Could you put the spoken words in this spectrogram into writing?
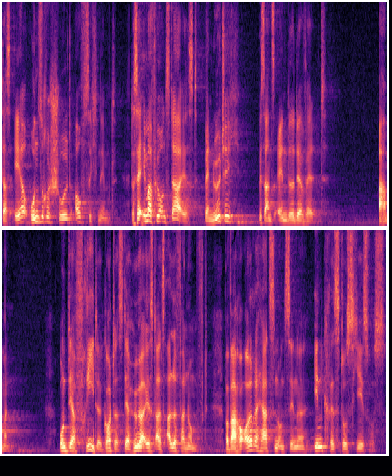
dass er unsere Schuld auf sich nimmt, dass er immer für uns da ist, wenn nötig, bis ans Ende der Welt. Amen. Und der Friede Gottes, der höher ist als alle Vernunft, bewahre eure Herzen und Sinne in Christus Jesus.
